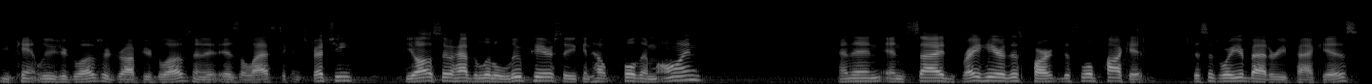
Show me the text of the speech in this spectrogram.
you can't lose your gloves or drop your gloves and it is elastic and stretchy. You also have the little loop here so you can help pull them on. And then inside right here, this part, this little pocket, this is where your battery pack is.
